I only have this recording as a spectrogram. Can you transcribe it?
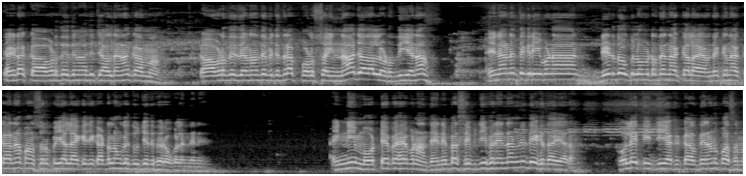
ਤੇ ਜਿਹੜਾ ਕਾਵੜ ਦੇ ਦਿਨਾਂ 'ਚ ਚੱਲਦਾ ਨਾ ਕੰਮ, ਕਾਵੜ ਦੇ ਦਿਨਾਂ ਦੇ ਵਿੱਚ ਨਾ ਪੁਲਿਸ ਇੰਨਾ ਜ਼ਿਆਦਾ ਲੁੱਟਦੀ ਹੈ ਨਾ। ਇਹਨਾਂ ਨੇ ਤਕਰੀਬਨ 1.5 2 ਕਿਲੋਮੀਟਰ ਦੇ ਨਾਕਾ ਲਾਇਆ ਹੁੰਦਾ। ਕਿ ਨਾਕਾ ਨਾ 500 ਰੁਪਈਆ ਲੈ ਕੇ ਜੇ ਕੱਢ ਲਓਗੇ, ਦੂਜੇ ਤੇ ਫਿਰ ਰੋਕ ਲੈਂਦੇ ਨੇ। ਇੰਨੀ ਮੋਟੇ ਪੈਸੇ ਬਣਾਉਂਦੇ ਨੇ। ਪਰ ਸਿਵਜੀ ਫਿਰ ਇਹਨਾਂ ਨੂੰ ਨਹੀਂ ਦੇਖਦਾ ਯਾਰ। ਖੋਲੇ ਤੀਜੀ ਅੱਖ ਕਰਦੇ, ਇਹਨਾਂ ਨੂੰ ਪਸਮ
